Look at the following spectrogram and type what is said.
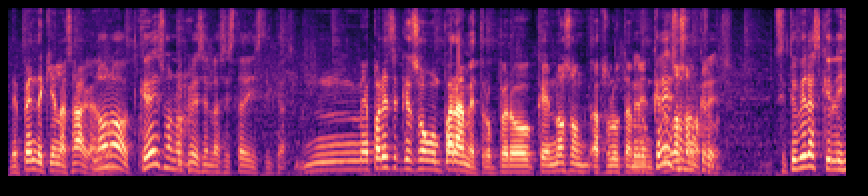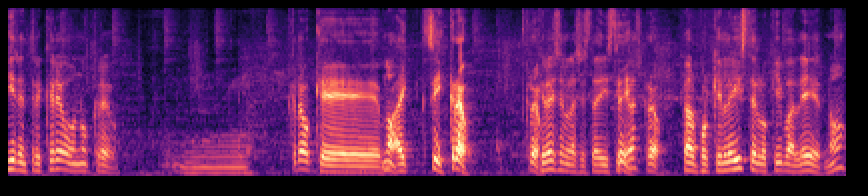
Depende quién las haga, No, ¿no? no, ¿crees o no crees en las estadísticas? Mm, Me parece que son un parámetro, pero que no son absolutamente. ¿Pero crees o son no crees? absolutos. Si tuvieras que elegir entre creo o no creo, Creo que. No. hay- sí, creo. Creo. ¿crees en las estadísticas? Sí, creo. Claro, porque leíste lo que iba a leer, ¿no?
